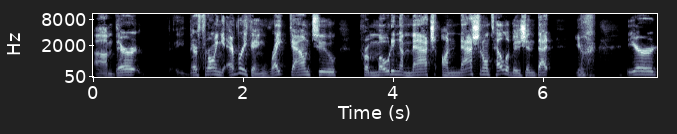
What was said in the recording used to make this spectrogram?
Um, they're they're throwing everything right down to promoting a match on national television that your your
